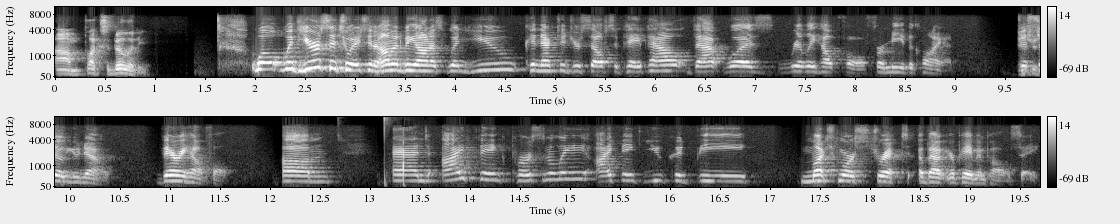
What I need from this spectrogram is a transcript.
um, flexibility. Well, with your situation, I'm going to be honest. When you connected yourself to PayPal, that was really helpful for me, the client just so you know. Very helpful. Um, and I think personally, I think you could be much more strict about your payment policy.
